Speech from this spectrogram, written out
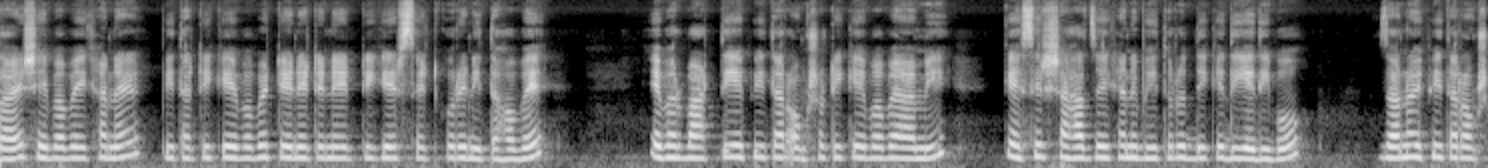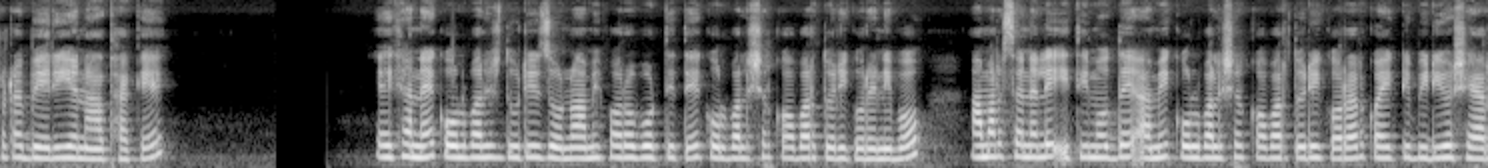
যায়, সেইভাবে এখানে পিতাটিকে এভাবে টেনে টেনে এটিকে সেট করে নিতে হবে। এবার বাড়তি এই পিতার অংশটিকে এভাবে আমি কেসির সাহায্যে এখানে ভিতরের দিকে দিয়ে দিব, যেন এই ফিতার অংশটা বেরিয়ে না থাকে। এখানে কোলবালিশ দুটির জন্য আমি পরবর্তীতে কোলবালিশের কভার তৈরি করে নিব। আমার চ্যানেলে ইতিমধ্যে আমি কোলবালিশের কভার তৈরি করার কয়েকটি ভিডিও শেয়ার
